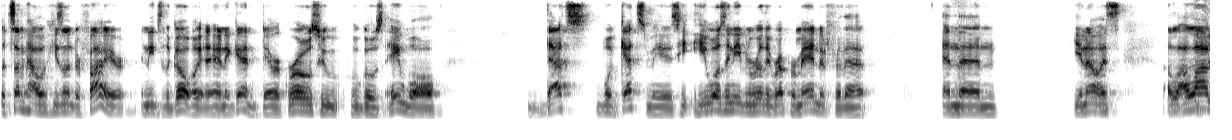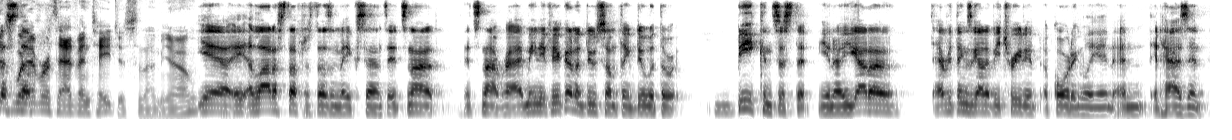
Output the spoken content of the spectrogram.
but somehow he's under fire and needs to go. And, and again, Derrick Rose, who who goes AWOL, that's what gets me is he, he wasn't even really reprimanded for that. And then, you know, it's a, a lot of Just stuff. whatever it's advantageous to them, you know. Yeah, it, a lot of stuff just doesn't make sense. It's not. It's not right. I mean, if you're gonna do something, do it the. Be consistent. You know, you gotta. Everything's got to be treated accordingly, and and it hasn't.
